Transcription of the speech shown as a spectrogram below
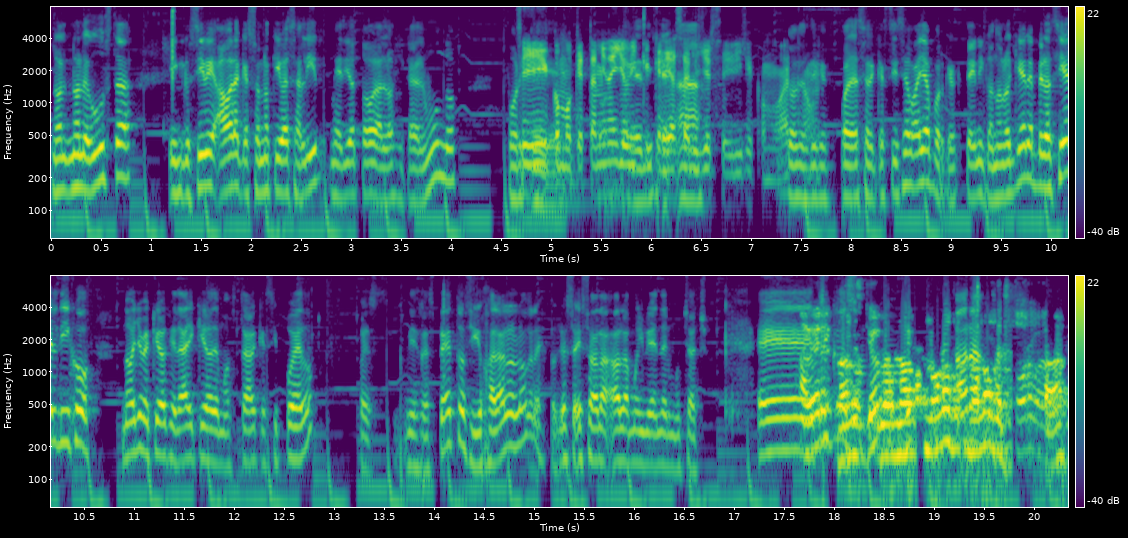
No, no, le gusta. Inclusive ahora que sonó que iba a salir, me dio toda la lógica del mundo sí, como que también yo vi que quería ah, salirse y dije como... Ah, entonces dije, puede ser que sí se vaya porque el técnico no lo quiere, pero si él dijo, no, yo me quiero quedar y quiero demostrar que sí puedo, pues mis respetos y ojalá lo logre, porque eso, eso habla, muy bien del muchacho. Eh, a ver, chicos, yo, no, no, no, no nos estorba.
